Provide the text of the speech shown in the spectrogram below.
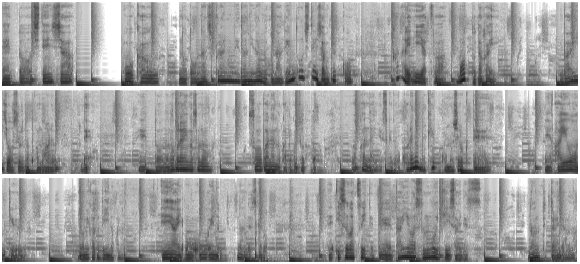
えっ、ー、と、自転車を買うのと同じくらいの値段になるのかな。電動自転車も結構、かなりいいやつはもっと高い。倍以上するのとかもあるんで、えっ、と、どのぐらいがその相場なのかとかちょっとわかんないんですけど、これでも結構面白くて、え、ION っていう読み方でいいのかな ?AIOON なんですけど、椅子がついてて、タイヤはすんごい小さいです。なんて言ったらいいんだろうな。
